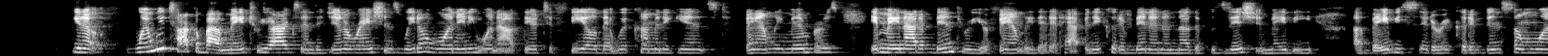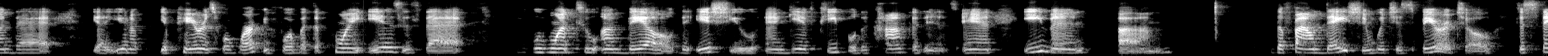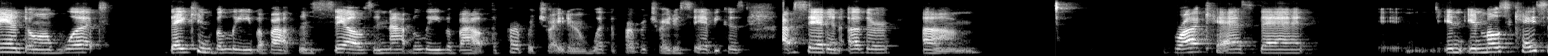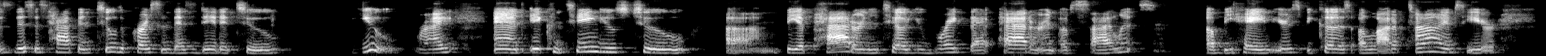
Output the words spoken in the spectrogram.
You know, when we talk about matriarchs and the generations, we don't want anyone out there to feel that we're coming against family members. It may not have been through your family that it happened. It could have been in another position, maybe a babysitter. It could have been someone that, yeah, you know, your parents were working for. But the point is, is that we want to unveil the issue and give people the confidence and even um, the foundation, which is spiritual, to stand on what they can believe about themselves and not believe about the perpetrator and what the perpetrator said. Because I've said in other um, broadcasts that in, in most cases, this has happened to the person that's did it to you, right? And it continues to um, be a pattern until you break that pattern of silence, of behaviors, because a lot of times here,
